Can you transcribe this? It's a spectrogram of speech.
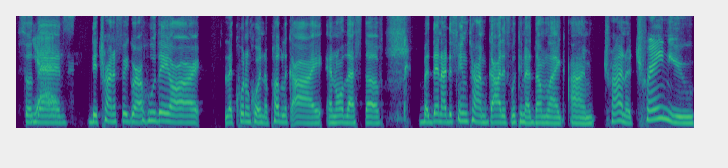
So then Yes. They're trying to figure out who they are, like quote unquote in the public eye and all that stuff. But then at the same time, God is looking at them like, I'm trying to train you,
